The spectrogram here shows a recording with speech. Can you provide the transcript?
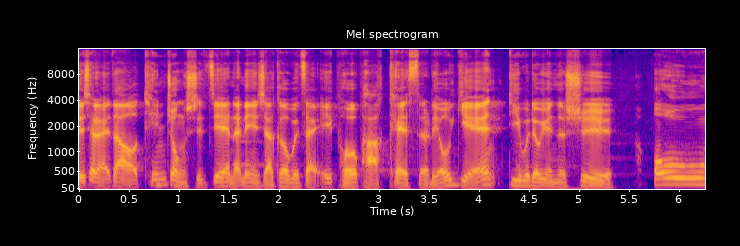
接下来到听众时间，来念一下各位在 Apple Podcast 的留言。第一位留言的是欧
